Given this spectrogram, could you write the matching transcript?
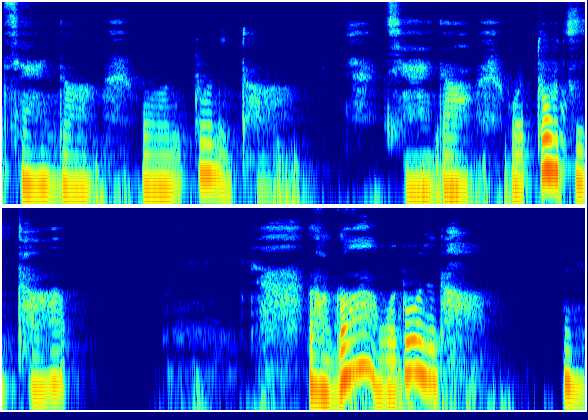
亲爱的，我肚子疼。亲爱的，我肚子疼。老公，我肚子疼。嗯，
